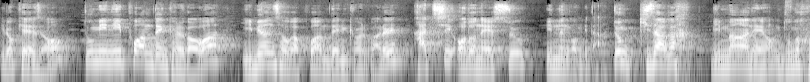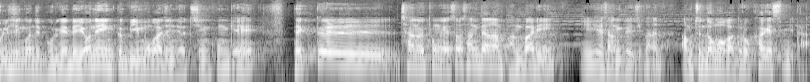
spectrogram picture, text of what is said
이렇게 해서 뚜민이 포함된 결과와 이면서가 포함된 결과를 같이 얻어낼 수 있는 겁니다. 좀 기사가 민망하네요. 누가 올리신 건지 모르겠는데 연예인급 미모 가진 여친 공개 댓글창을 통해서 상당한 반발이 예상되지만 아무튼 넘어가도록 하겠습니다.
